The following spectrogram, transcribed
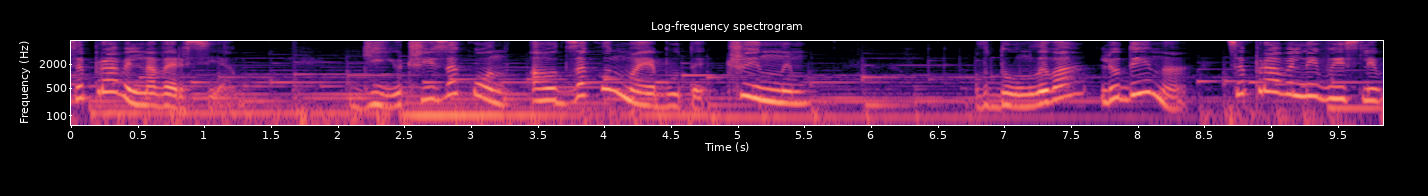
це правильна версія. Діючий закон, а от закон має бути чинним. Вдумлива людина це правильний вислів,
